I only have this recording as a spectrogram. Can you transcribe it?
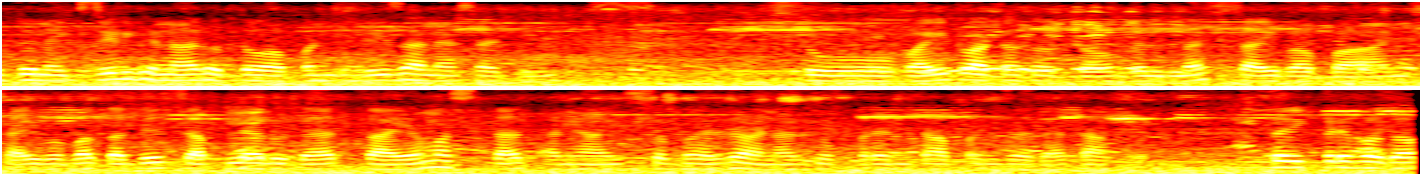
इथून एक्झिट घेणार होतो आपण घरी जाण्यासाठी. सो वाईट वाटत होतं. वेलनेस साईबाबा आणि साईबाबा कधीच आपल्या हृदयात कायम असतात आणि आयुष्यभर राहणार जोपर्यंत आपण जगात आहोत. तर इकडे बघा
